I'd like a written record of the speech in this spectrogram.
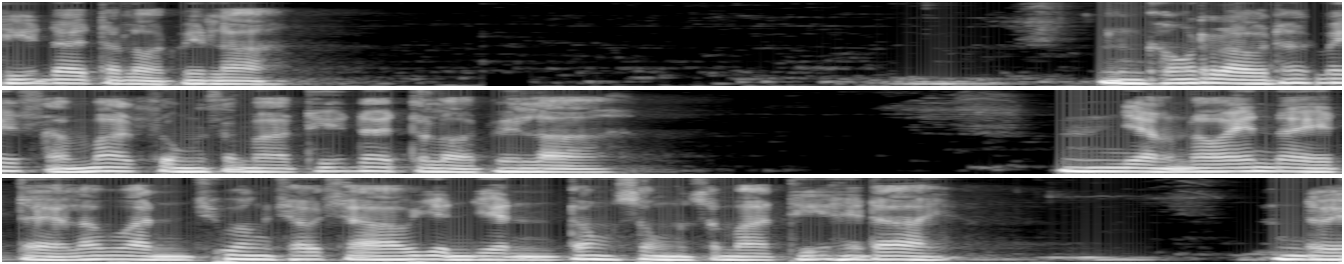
ธิได้ตลอดเวลา ของเราถ้าไม่สามารถทรงสมาธิได้ตลอดเวลา อย่างน้อยในแต่ละวันช่วงเช้าเช้าเย็นเย็นต้องทรงสมาธิให้ได้ โดย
